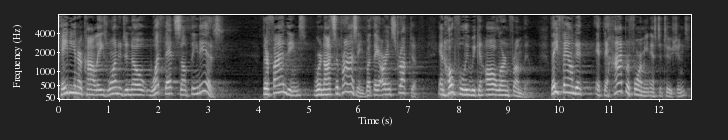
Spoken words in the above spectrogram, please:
Katie and her colleagues wanted to know what that something is. Their findings were not surprising, but they are instructive, and hopefully we can all learn from them. They found that at the high performing institutions,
